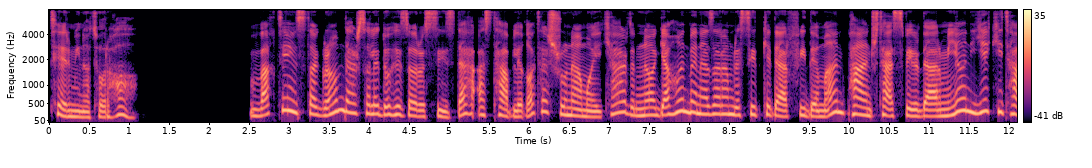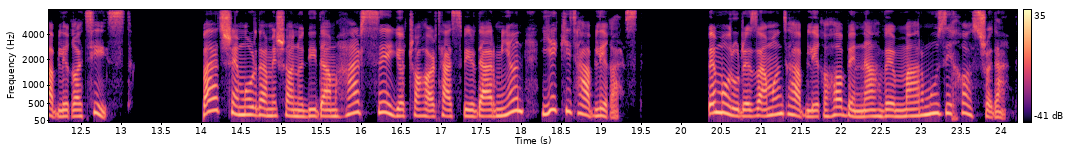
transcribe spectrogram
ترمیناتورها. وقتی اینستاگرام در سال 2013 از تبلیغاتش رو نمایی کرد، ناگهان به نظرم رسید که در فید من پنج تصویر در میان یکی تبلیغاتی است. بعد شمردمشان و دیدم هر سه یا چهار تصویر در میان یکی تبلیغ است. به مرور زمان تبلیغها به نحو مرموزی خاص شدند.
